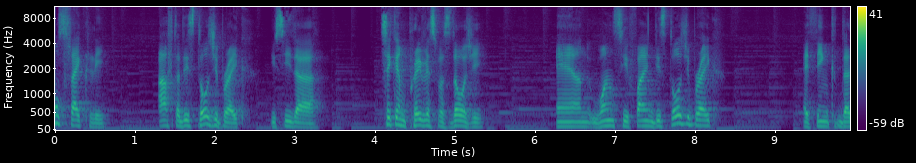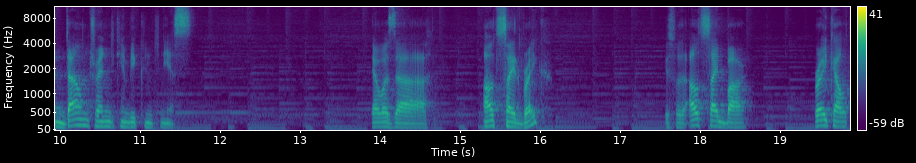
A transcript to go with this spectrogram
most likely after this doji break, you see the second previous was doji. And once you find this doji break, I think the downtrend can be continuous. There was a outside break. This was outside bar, breakout,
